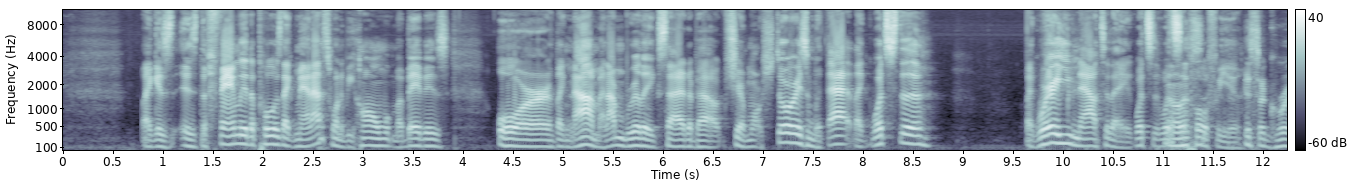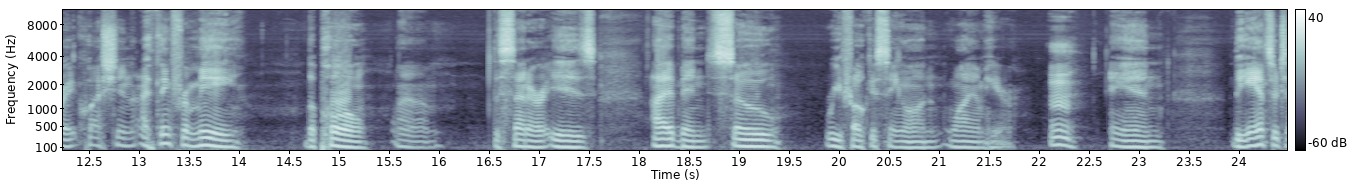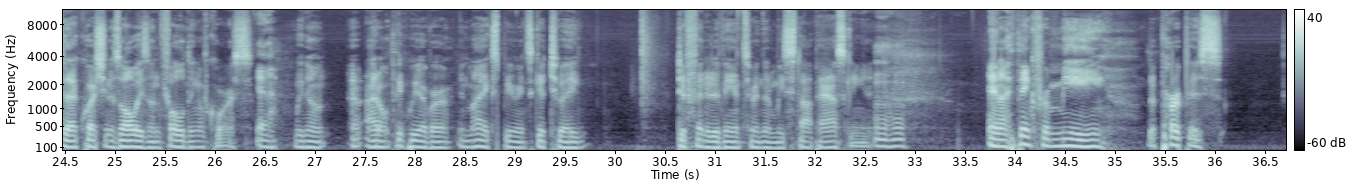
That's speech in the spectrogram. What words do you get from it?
Like is is the family the pull? Is like man i just want to be home with my babies or like nah man i'm really excited about share more stories and with that like what's the like where are you now today what's the, what's No, the pull for you It's a great question. I think for me, the pull, um, the center is I have been so refocusing on why I'm here. And the answer to that question is always unfolding, of course. yeah We don't, I I don't think we ever, in my experience, get to a definitive answer and then we stop asking it. And I think for me, the purpose,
